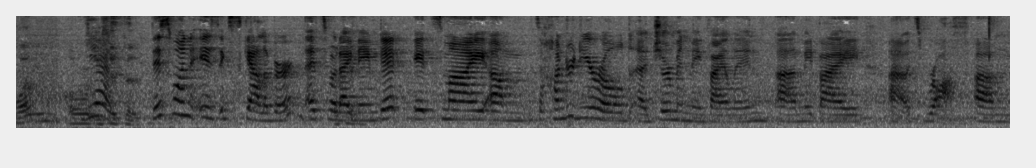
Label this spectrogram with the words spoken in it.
one? Or Yes, is it a, this one is Excalibur. That's what I named it. It's my um, it's a hundred year old uh, German made violin uh, made by uh, it's Roth, um,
